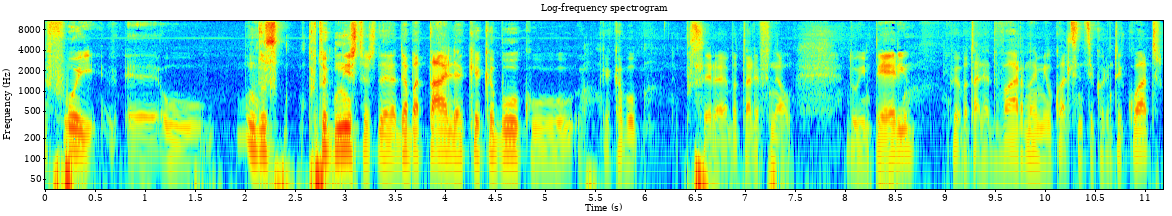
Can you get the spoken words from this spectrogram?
foi uh, o, um dos protagonistas da, da, batalha que acabou, com, que acabou por ser a batalha final do Império, que foi a Batalha de Varna, em 1444,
